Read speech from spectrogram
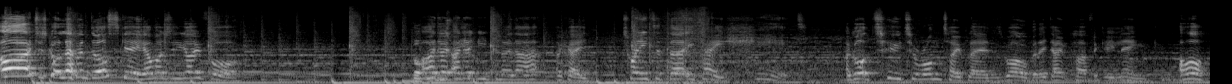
Oh, I just got Lewandowski. How much did he go for? I don't, I don't need to know that. Okay, 20 to 30k. Shit. I got two Toronto players as well, but they don't perfectly link. Oh,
